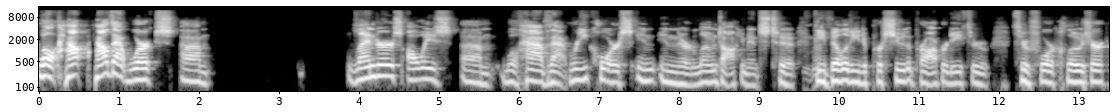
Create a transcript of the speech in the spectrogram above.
Well, how, how that works, um, lenders always um, will have that recourse in in their loan documents to mm-hmm. the ability to pursue the property through through foreclosure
